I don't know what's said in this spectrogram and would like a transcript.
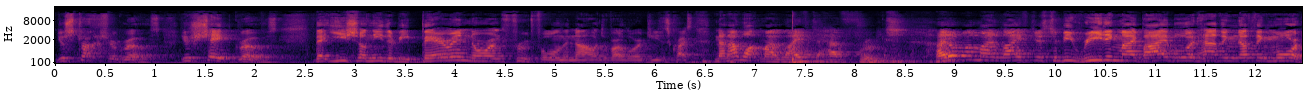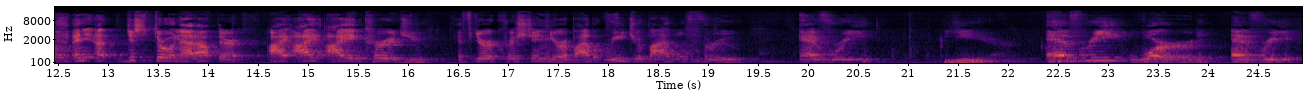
Your structure grows, your shape grows, that ye shall neither be barren nor unfruitful in the knowledge of our Lord Jesus Christ. Man, I want my life to have fruit. I don't want my life just to be reading my Bible and having nothing more. And uh, just throwing that out there, I, I, I encourage you, if you're a Christian, you're a Bible, read your Bible through every year. Every word, every.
